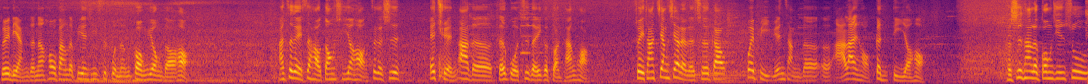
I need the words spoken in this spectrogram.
所以两个呢后方的避震器是不能共用的哈。啊，这个也是好东西哦哈，这个是 H N R 的德国制的一个短弹簧，所以它降下来的车高会比原厂的呃 R line 哈更低哦哈。可是它的公斤数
